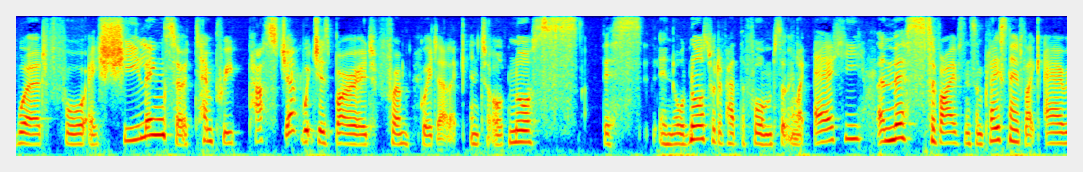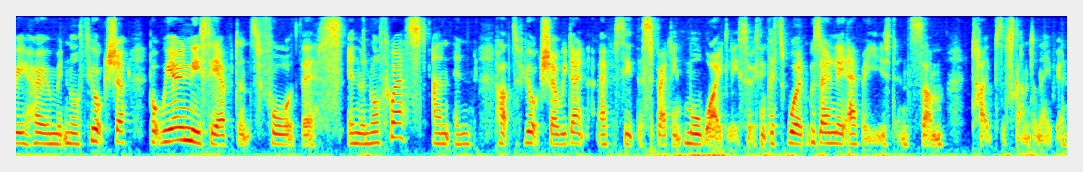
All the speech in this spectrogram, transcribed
word for a shealing, so a temporary pasture, which is borrowed from Goidelic into Old Norse. This in Old Norse would have had the form of something like Erhi, and this survives in some place names like Airyholme in North Yorkshire, but we only see evidence for this in the Northwest and in parts of Yorkshire. We don't ever see this spreading more widely, so we think this word was only ever used in some types of Scandinavian.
